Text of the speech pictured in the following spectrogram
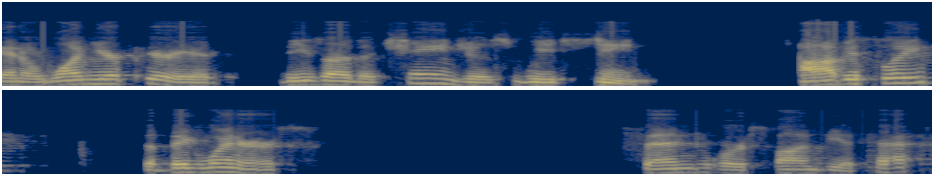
in a one-year period, these are the changes we've seen. Obviously, the big winners send or respond via text,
